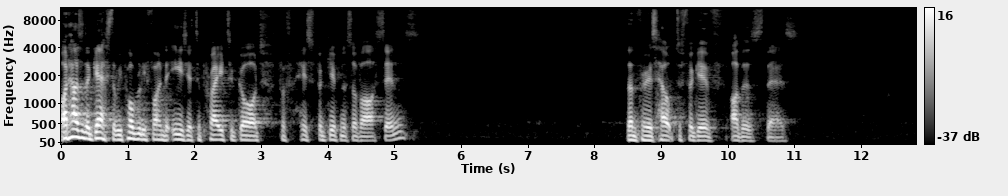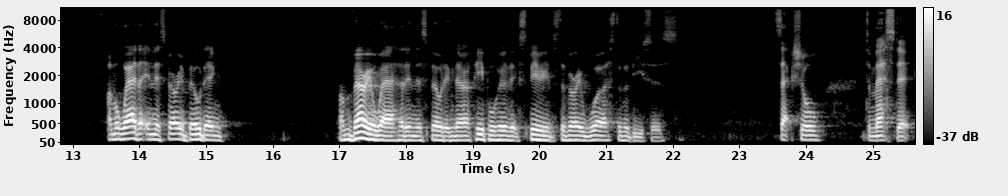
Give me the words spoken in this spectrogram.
I'd hazard a guess that we probably find it easier to pray to God for his forgiveness of our sins than for his help to forgive others theirs. I'm aware that in this very building, I'm very aware that in this building there are people who have experienced the very worst of abuses sexual, domestic,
